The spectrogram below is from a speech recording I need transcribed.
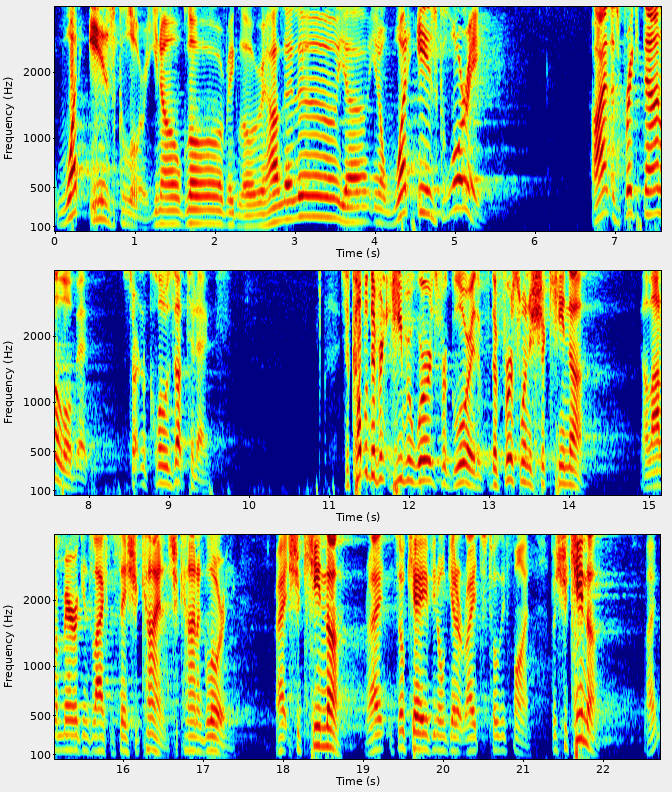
what is glory? You know, glory, glory, hallelujah. You know, what is glory? All right, let's break it down a little bit. Starting to close up today. There's a couple different Hebrew words for glory. The, the first one is Shekinah. A lot of Americans like to say Shekinah, Shekinah glory. Right? Shekinah right? It's okay if you don't get it right, it's totally fine. But Shekinah, right?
